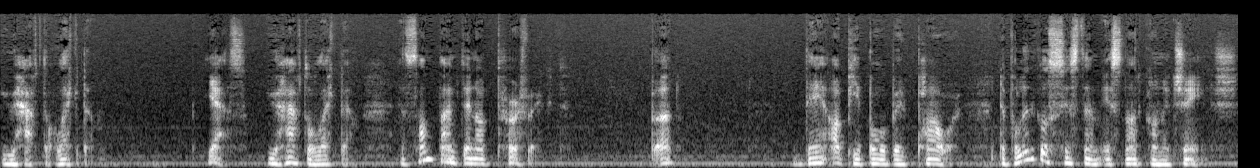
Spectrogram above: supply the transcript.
you have to elect them. Yes, you have to elect them. And sometimes they're not perfect. But they are people with power. The political system is not going to change.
